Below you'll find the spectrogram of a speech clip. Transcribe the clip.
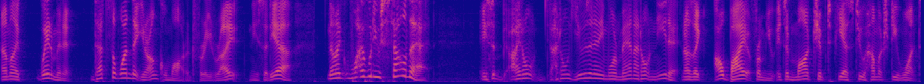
And I'm like, wait a minute, that's the one that your uncle modded for you, right? And he said, yeah. And I'm like, why would you sell that? he said, I don't I don't use it anymore, man. I don't need it. And I was like, I'll buy it from you. It's a mod chipped PS2. How much do you want?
